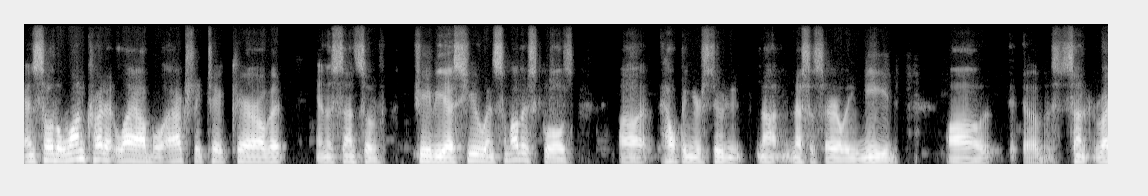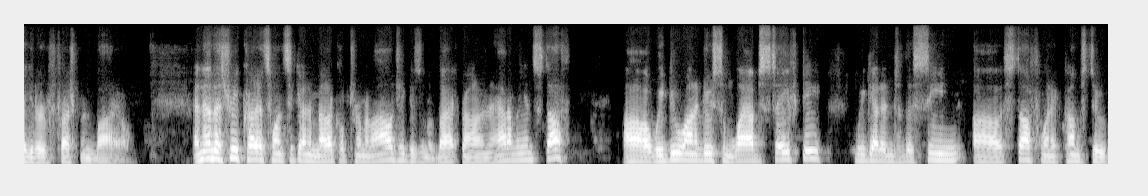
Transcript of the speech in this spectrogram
And so the one credit lab will actually take care of it in the sense of GVSU and some other schools uh, helping your student not necessarily need uh, uh, regular freshman bio. And then the three credits, once again, in medical terminology, gives them a background in anatomy and stuff. Uh, we do want to do some lab safety. We get into the scene uh, stuff when it comes to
